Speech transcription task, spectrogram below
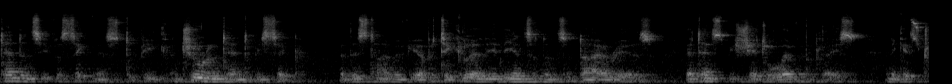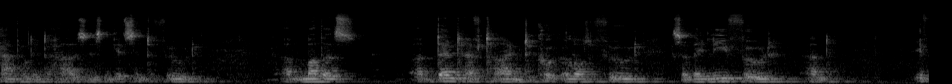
tendency for sickness to peak, and children tend to be sick at this time of year, particularly the incidence of diarrheas. There tends to be shit all over the place and it gets trampled into houses and gets into food. Uh, mothers uh, don't have time to cook a lot of food, so they leave food, and if,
